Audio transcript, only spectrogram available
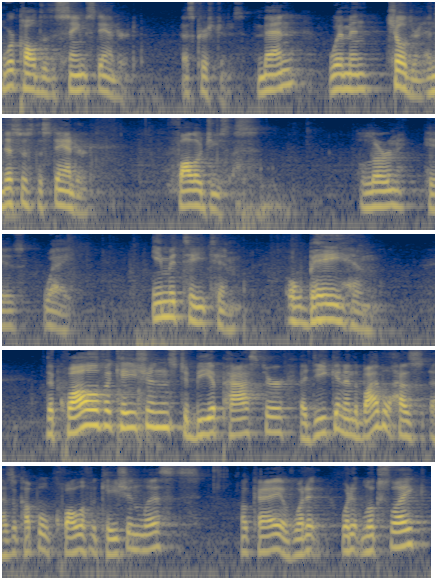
We're called to the same standard as Christians men, women, children. And this is the standard follow Jesus, learn his way, imitate him, obey him. The qualifications to be a pastor, a deacon, and the Bible has, has a couple qualification lists, okay, of what it, what it looks like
